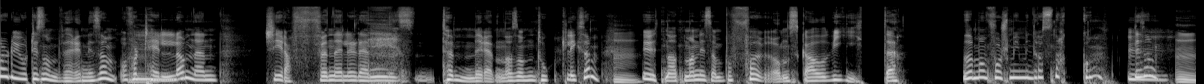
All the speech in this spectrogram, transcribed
har du gjort i sommerferien, liksom? Og fortelle om den sjiraffen eller den tømmerrenna som den tok, liksom. Mm. Uten at man liksom på forhånd skal vite Altså, man får så mye mindre å snakke om, liksom. Mm. Mm.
